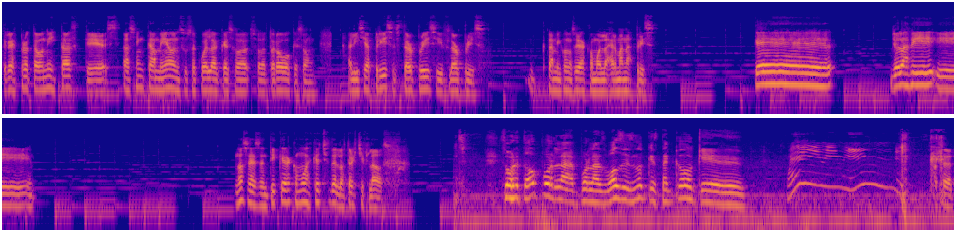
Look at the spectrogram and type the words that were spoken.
tres protagonistas que hacen cameo en su secuela que es Solatorobo, que son Alicia Priest, Esther Priest y Fleur Priest, también conocidas como las hermanas Priest. Que yo las vi y no sé, sentí que era como un sketch de los tres chiflados. Sobre todo por la por las voces, ¿no? Que están como que O sea,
